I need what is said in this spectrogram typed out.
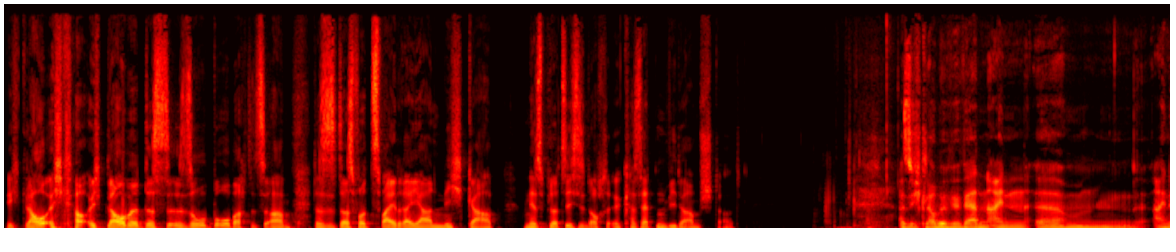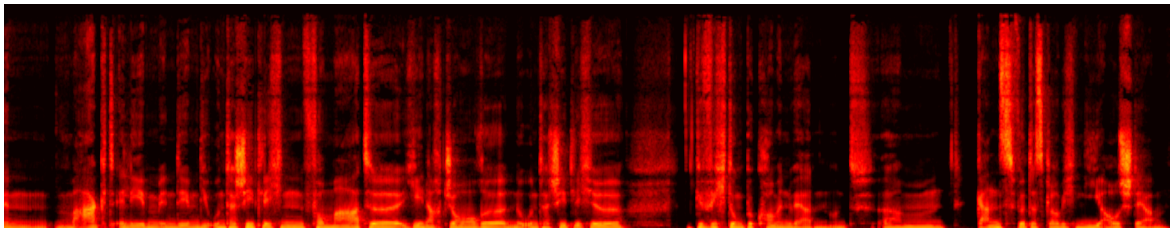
ich glaube, ich glaube, ich glaube, das so beobachtet zu haben, dass es das vor zwei, drei Jahren nicht gab. Und jetzt plötzlich sind auch äh, Kassetten wieder am Start. Also ich glaube, wir werden einen, ähm, einen Markt erleben, in dem die unterschiedlichen Formate je nach Genre eine unterschiedliche Gewichtung bekommen werden. Und ähm, ganz wird das, glaube ich, nie aussterben.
